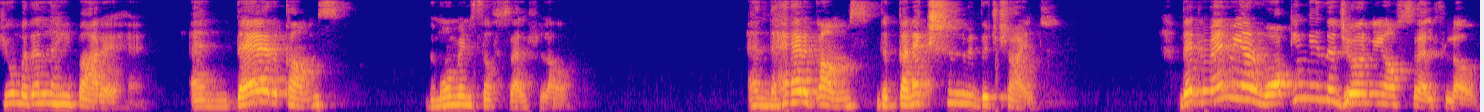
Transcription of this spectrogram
क्यों बदल नहीं पा रहे हैं and there comes the moments of self love and there comes the connection with the child. That when we are walking in the journey of self love,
